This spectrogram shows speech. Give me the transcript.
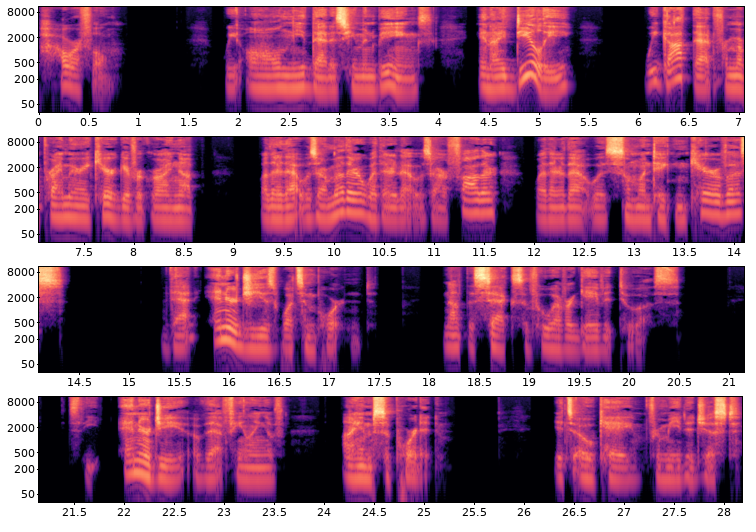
powerful. We all need that as human beings. And ideally, we got that from a primary caregiver growing up whether that was our mother, whether that was our father, whether that was someone taking care of us. That energy is what's important, not the sex of whoever gave it to us. It's the energy of that feeling of, I am supported. It's okay for me to just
